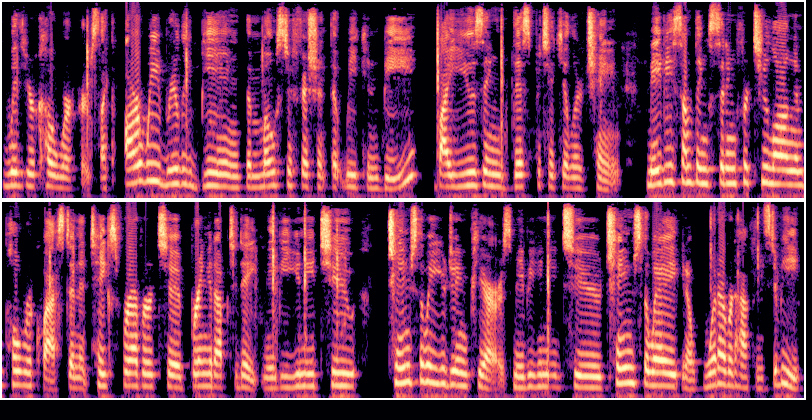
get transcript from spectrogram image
with your coworkers? Like, are we really being the most efficient that we can be by using this particular chain? Maybe something's sitting for too long in pull request and it takes forever to bring it up to date. Maybe you need to change the way you're doing PRs. Maybe you need to change the way, you know, whatever it happens to be.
